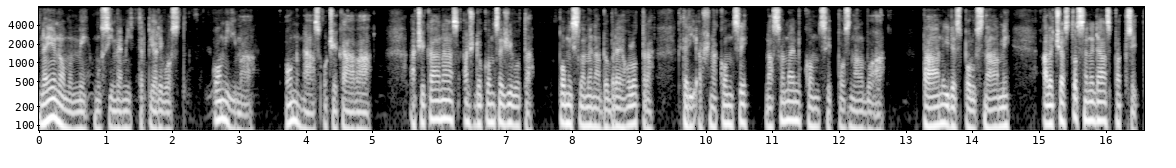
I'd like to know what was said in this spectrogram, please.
Nejenom my musíme mít trpělivost. On jí má. On nás očekává. A čeká nás až do konce života. Pomysleme na dobrého Lotra, který až na konci, na samém konci poznal Boha. Pán jde spolu s námi, ale často se nedá spatřit,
